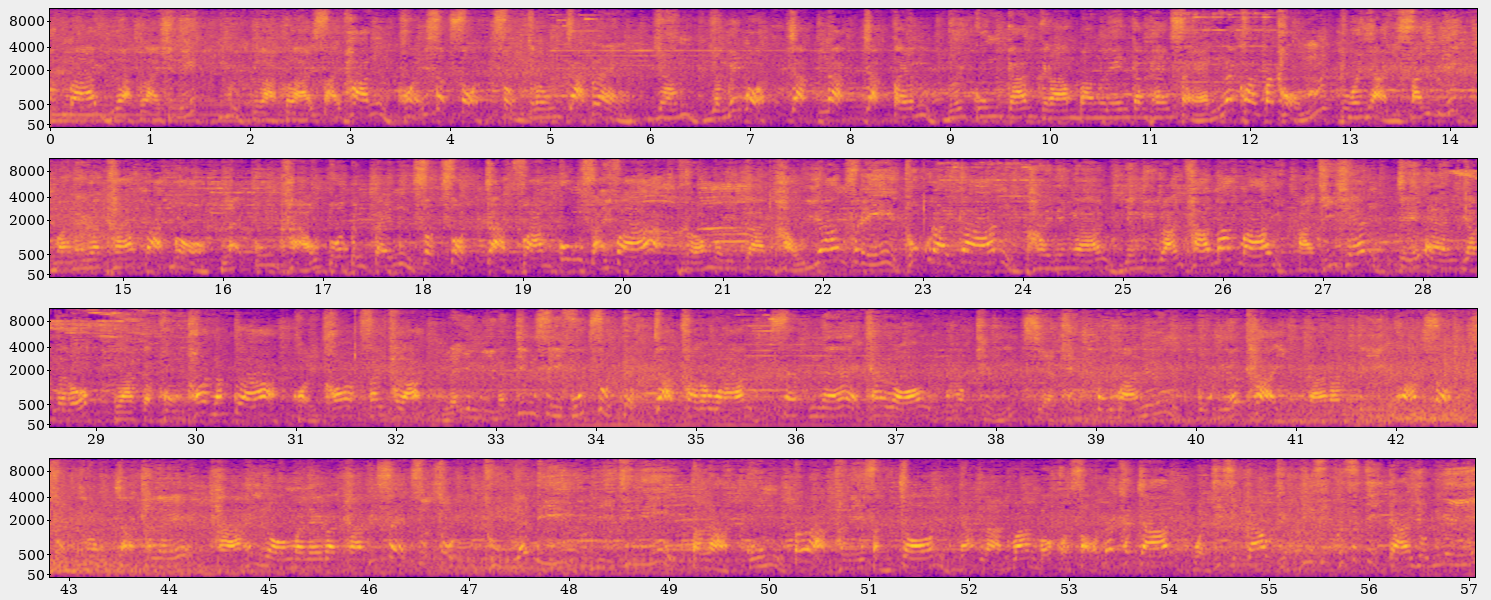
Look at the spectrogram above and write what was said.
ากมายหลากหลายชนิดหมึกหลากหลายสายพันธุ์หอยสดสดส่งตรงจากแหล่ง ยังยังไม่หมดจัดหนักจัดเต็มด้วยกุ้งกามกรามบางเลนกำแพงแสนนครปฐมตัวใหญ่ไซส์บิ๊กมาในราคาปากบ่อและกุ้งขาวตัวเป็นๆสดสดๆจากฟาร์มกุ้งสายฟ้า พร้อมบริการเผาย่างฟรีทุกรายการ ภายในงานยังมีร้านค้ามากมาย อาทิเช่นเจแอนยำนรกปลากระพง ดน้ำปลาหอยทอดไส้ทะลัก และยังมีน้ำจิ้มซีฟู้ดสุดเด็ดจากคาราวานแซ่บแน่แค่ลองรวมถึงเสียเค็งปูมานึ่งปูเนื้อไข่การันตีความสดส่งตรงจากทะเลท้าให้ลองมาในราคาพิเศษสุดๆถูกและดีมีที่นี่ตลาดกุ้งตลาดทะเลสัญจรณลานว่างบขสแม่ขจารวันที่ 19 ถึง 20 พฤศจิกายนนี้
